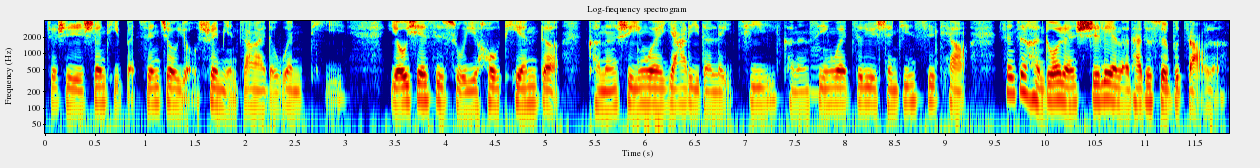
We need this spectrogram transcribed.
就是身体本身就有睡眠障碍的问题；有一些是属于后天的，可能是因为压力的累积，可能是因为自律神经失调，甚至很多人失恋了他就睡不着了。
